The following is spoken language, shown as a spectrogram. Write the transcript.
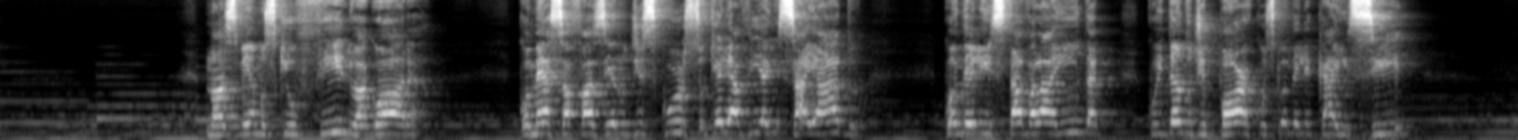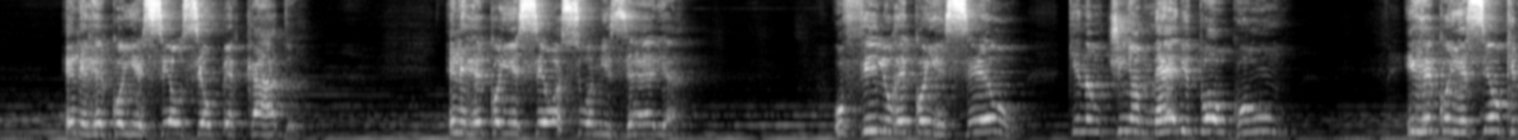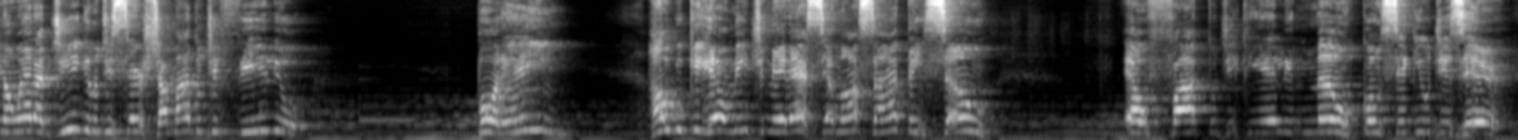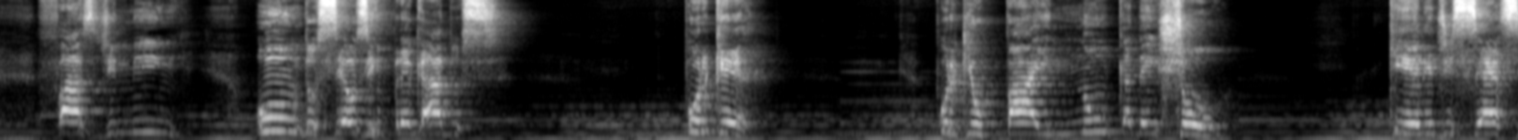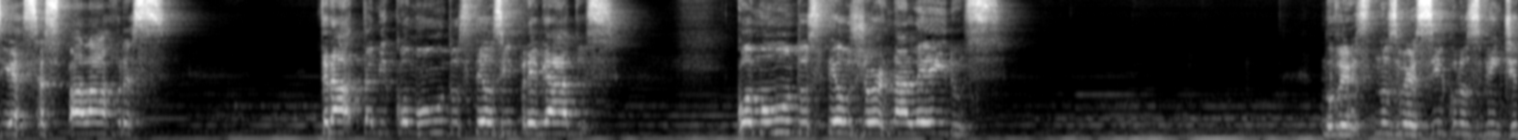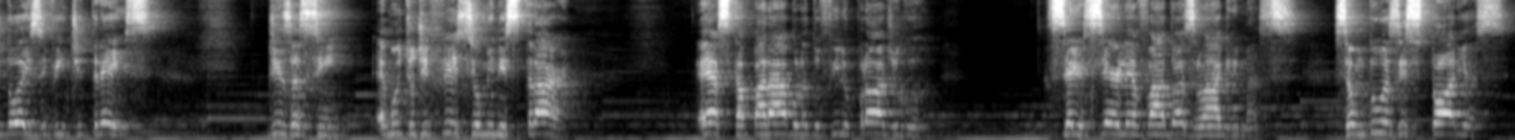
Nós vemos que o filho agora começa a fazer o discurso que ele havia ensaiado quando ele estava lá ainda cuidando de porcos quando ele cai em si. Ele reconheceu o seu pecado, ele reconheceu a sua miséria. O filho reconheceu que não tinha mérito algum e reconheceu que não era digno de ser chamado de filho. Porém, algo que realmente merece a nossa atenção é o fato de que ele não conseguiu dizer: faz de mim um dos seus empregados. Por quê? Porque o pai nunca deixou que ele dissesse essas palavras. Trata-me como um dos teus empregados, como um dos teus jornaleiros nos versículos 22 e 23, diz assim: é muito difícil ministrar esta parábola do filho pródigo sem ser levado às lágrimas. São duas histórias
